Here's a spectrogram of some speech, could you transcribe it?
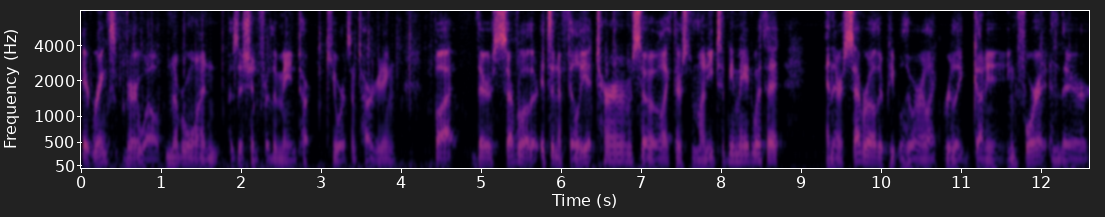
it ranks very well. Number one position for the main tar- keywords I'm targeting but there's several other it's an affiliate term so like there's money to be made with it and there are several other people who are like really gunning for it and they're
